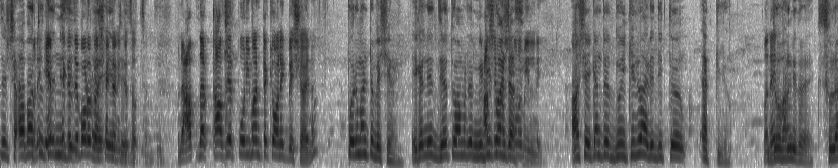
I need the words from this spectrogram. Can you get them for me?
যে আবার মানে তো থেকে যে বড়টা সেটা নিতে চাচ্ছেন। মানে আপনার কাজের পরিমাণটা কি অনেক বেশি হয় না? পরিমাণটা বেশি হয়। এখানে যেহেতু আমাদের মিডিল পয়েন্ট আছে। মিল নেই। আসে এখান থেকে দুই কিলো আর এদিক তো এক কিলো। মানে? দো ভাঙনি করে। ছোলা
